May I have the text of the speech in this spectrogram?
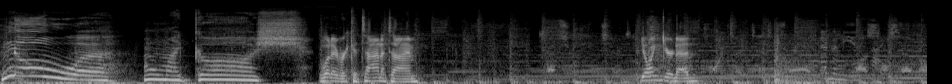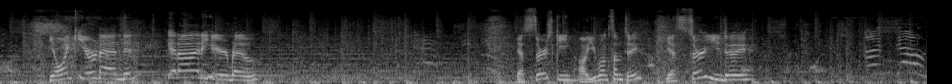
No! Uh, oh my gosh. Whatever, katana time. Yoink, you're dead. Enemy in sight. Yoink, you're dead, dude. Get out of here, bro. Yes, Sirski. Oh, you want some too? Yes, sir, you do. I'm down.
